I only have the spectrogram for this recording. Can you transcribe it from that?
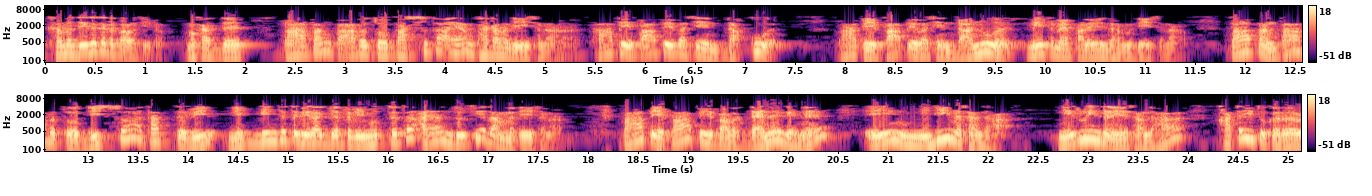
ක්‍රම දෙකකට පවතිනවා. මොකද්ද? පාපං පාපතෝ පස්සුත අයං ඝටම දේශනා. පාපේ පාපේ වශයෙන් දකුව, පාපේ පාපේ වශයෙන් දනුව මේ තමයි පළවෙනි ධර්ම දේශනාව. පාපං පාපතෝ දිස්වා තත්ත්ව වි නිබ්බින්දත විරජ්‍යත විමුක්තත අයං ဒ ුතිය ධම්ම දේශනා. පාපේ පාපේ බව දැනගෙන එයින් මිදීම සඳහා නිර්වින්දනය සඳහා කටයුතු කරව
